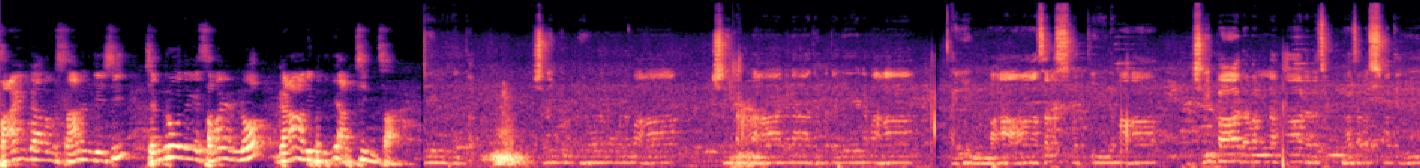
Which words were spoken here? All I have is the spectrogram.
సాయంకాలం స్నానం చేసి చంద్రోదయ సమయంలో గణాధిపతికి అర్చించాలి. శ్రీ గురుభ్యో నమో నమ. ఐం మహాసరస్వతీ నమ. శ్రీపాదవల్లభా నరసింహ సరస్వతి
